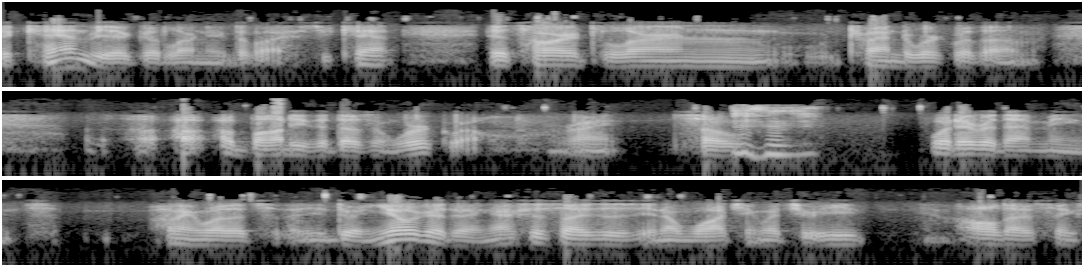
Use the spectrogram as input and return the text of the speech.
it can be a good learning device. You can't. It's hard to learn trying to work with a a, a body that doesn't work well. right? So, mm-hmm. whatever that means. I mean, whether it's you're doing yoga, doing exercises, you know, watching what you eat, all those things.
